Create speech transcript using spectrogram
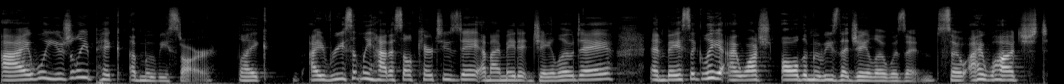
I will usually pick a movie star. Like, I recently had a self care Tuesday and I made it JLo Day. And basically, I watched all the movies that JLo was in. So I watched,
